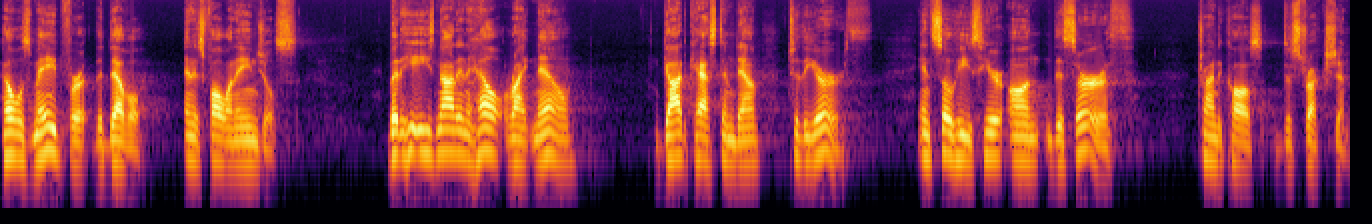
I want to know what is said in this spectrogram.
Hell was made for the devil and his fallen angels. But he's not in hell right now. God cast him down to the earth. And so he's here on this earth trying to cause destruction.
